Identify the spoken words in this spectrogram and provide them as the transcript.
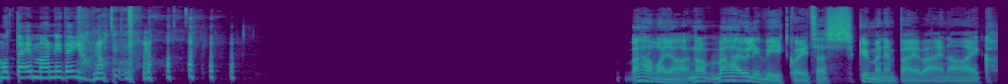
mutta en mä ole niitä jonottanut. Vähän vajaa, no vähän yli viikko itse asiassa, kymmenen päivää enää aikaa.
